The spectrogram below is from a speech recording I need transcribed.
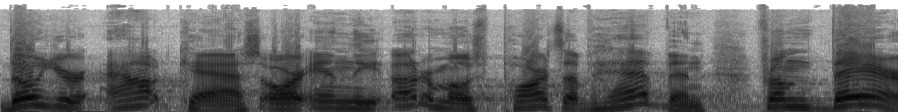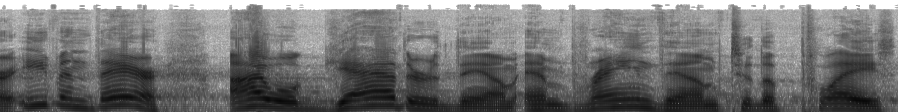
though your outcasts are in the uttermost parts of heaven, from there, even there, I will gather them and bring them to the place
